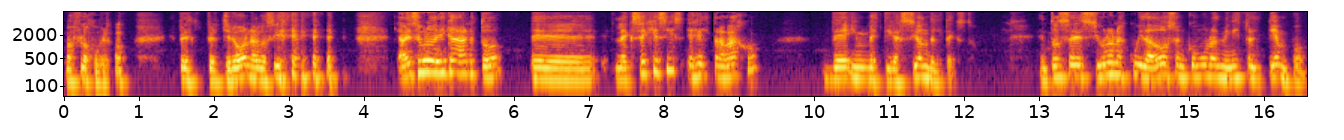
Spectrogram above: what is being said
más, flojo, pero percherón, algo así. a veces uno dedica harto eh, la exégesis es el trabajo de investigación del texto. Entonces, si uno no es cuidadoso en cómo uno administra el tiempo,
